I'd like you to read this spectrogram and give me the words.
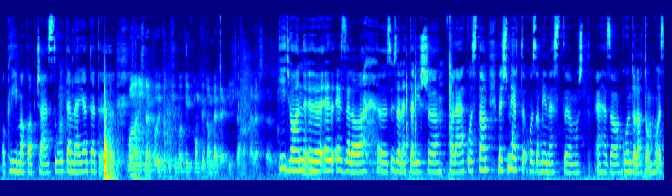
a klíma kapcsán szót emeljen. Tehát, Van ismert politikusok, akik konkrétan beteg nevezte. Így van, e, ezzel az üzenettel is találkoztam. De és miért hozom én ezt most ehhez a gondolatomhoz?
